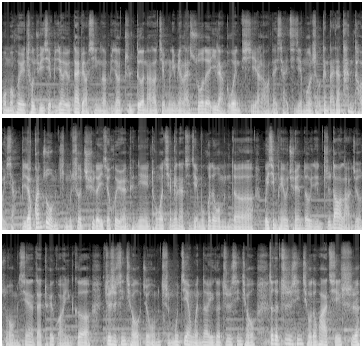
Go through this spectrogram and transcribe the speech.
我们会抽取一些比较有代表性的、比较值得拿到节目里面来说的一两个问题，然后在下一期节目的时候跟大家探讨一下。比较关注我们纸木社区的一些会员，肯定通过前面两期节目或者我们的微信朋友圈都已经知道了，就是说我们现在在推广一个知识星球，就我们纸木见闻的一个知识星球。这个知识星球的话，其实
